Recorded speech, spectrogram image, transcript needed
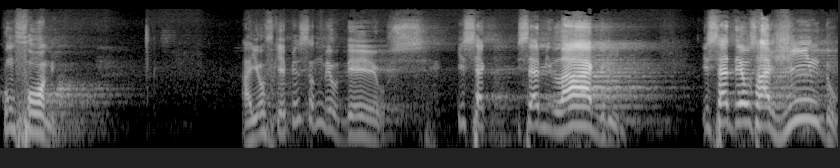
com fome. Aí eu fiquei pensando, meu Deus, isso é, isso é milagre, isso é Deus agindo,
